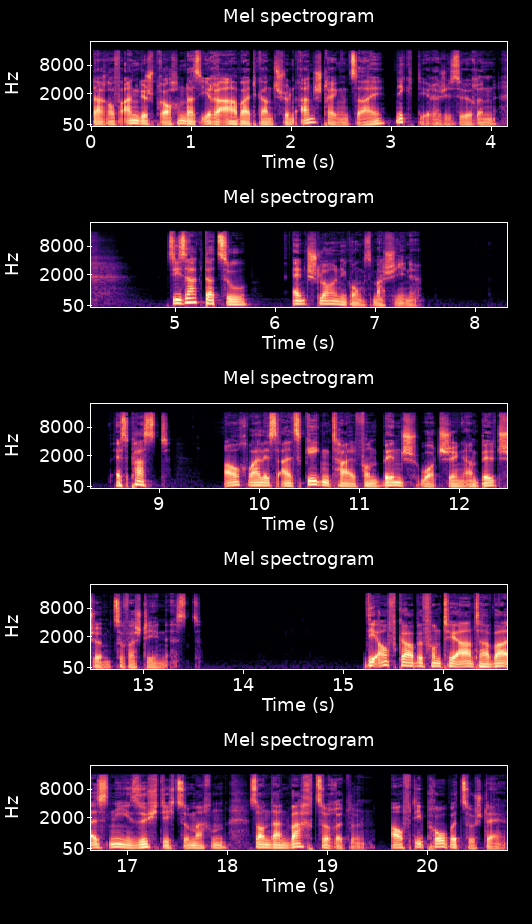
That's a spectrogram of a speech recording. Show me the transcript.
Darauf angesprochen, dass ihre Arbeit ganz schön anstrengend sei, nickt die Regisseurin. Sie sagt dazu Entschleunigungsmaschine. Es passt, auch weil es als Gegenteil von Binge-Watching am Bildschirm zu verstehen ist. Die Aufgabe vom Theater war es nie, süchtig zu machen, sondern wach zu rütteln, auf die Probe zu stellen.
